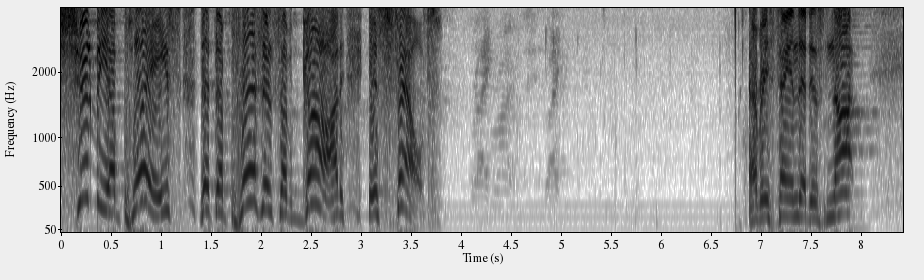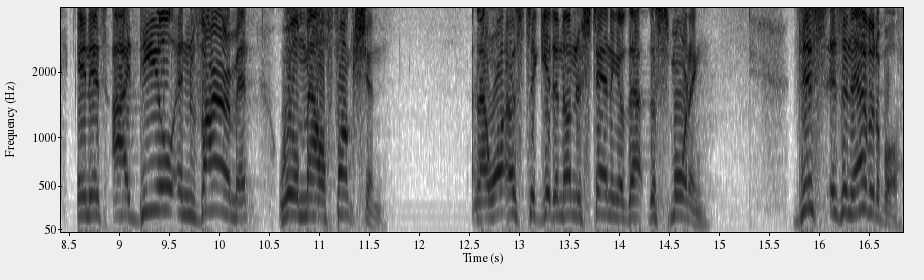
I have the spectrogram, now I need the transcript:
should be a place that the presence of God is felt. Everything that is not in its ideal environment will malfunction. And I want us to get an understanding of that this morning. This is inevitable.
